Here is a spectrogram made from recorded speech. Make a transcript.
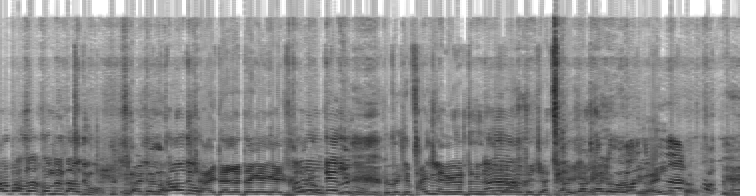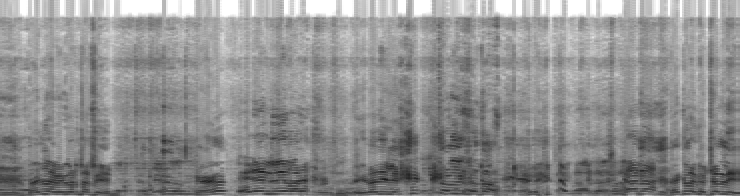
আর পাঁচ হাজার কম দিন তাও দিব। তাও দিব। ষাট হাজার টাকায় গাইস গরু। কি ফাইজলামি করতেছেন না, না, না। আমাদের সাথে ভাই ফাইজলামি করতেছেন। হ্যাঁ? এটা দিলে চল্লিশ হাজার। না না। এক লক্ষ চল্লিশ।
